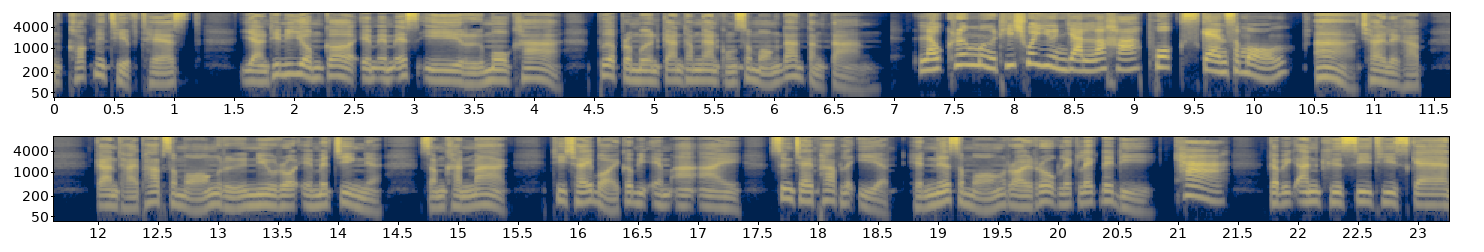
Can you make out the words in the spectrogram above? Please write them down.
ำ cognitive test อย่างที่นิยมก็ MMSE หรือ MOCA เพื่อประเมินการทำงานของสมองด้านต่างแล้วเครื่องมือที่ช่วยยืนยันล่ะคะ พวกสแกนสมองๆอ่า ใช่เลยครับ การถ่ายภาพสมองหรือ neuroimaging เนี่ยสำคัญมาก ที่ใช้บ่อยก็มี MRI ซึ่งใช้ภาพละเอียด เห็นเนื้อสมองรอยโรคเล็ก ๆ ได้ดี ค่ะ กับอีกอันคือ CT scan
